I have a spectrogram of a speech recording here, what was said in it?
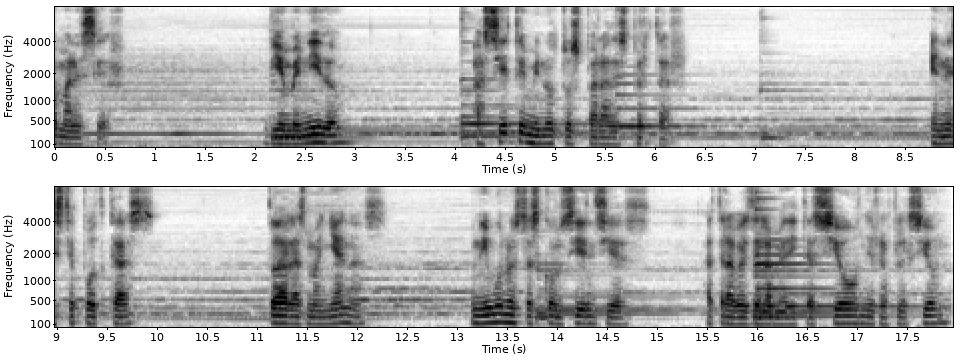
amanecer. Bienvenido a 7 minutos para despertar. En este podcast, todas las mañanas, unimos nuestras conciencias a través de la meditación y reflexión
